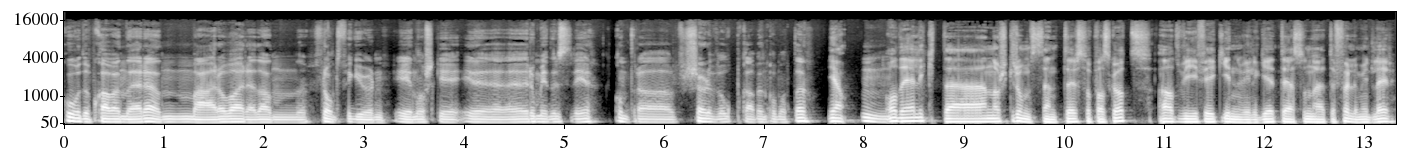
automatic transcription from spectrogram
hovedoppgaven der er mer å være den frontfiguren i norsk romindustri, kontra sjølve oppgaven, på en måte? Ja, mm. og det likte Norsk Romsenter såpass godt at vi fikk innvilget det som nå heter følgemidler,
